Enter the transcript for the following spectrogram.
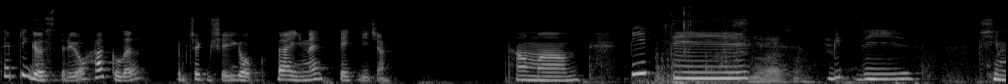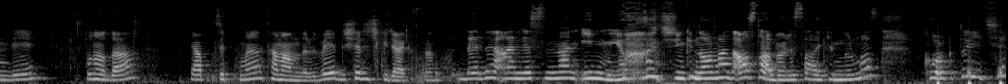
Tepki gösteriyor. Haklı. Yapacak bir şey yok. Ben yine bekleyeceğim. Tamam. Bitti. Bitti. Şimdi bunu da yaptık mı tamamdır ve dışarı çıkacaksın. Dede annesinden inmiyor. Çünkü normalde asla böyle sakin durmaz. Korktuğu için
